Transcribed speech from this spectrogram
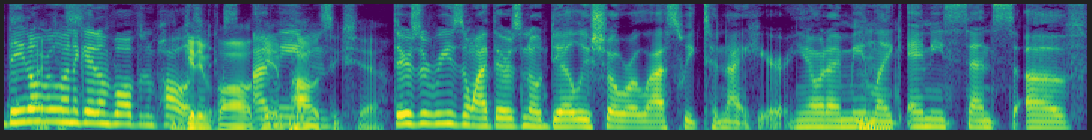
They don't I really want to get involved in politics. get involved I yeah, in politics. Yeah, there's a reason why there's no Daily Show or Last Week Tonight here. You know what I mean? Mhm. Like any sense of,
